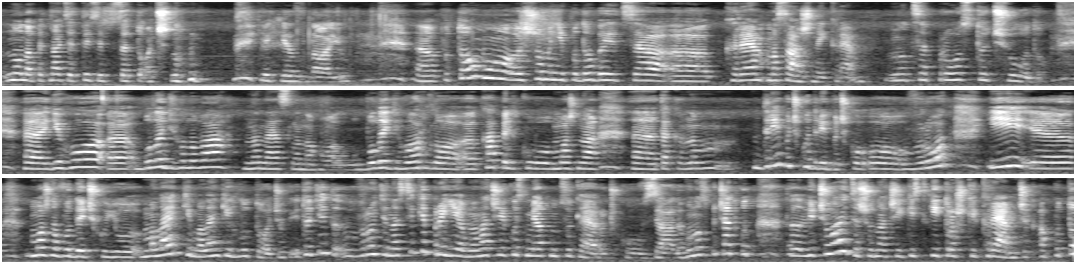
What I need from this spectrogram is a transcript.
ну, на 15 тисяч це точно, як я знаю. Е, По тому, що мені подобається, е, крем, масажний крем. Ну це просто чудо. Е, Його болить голова, нанесла на голову, болить горло, капельку можна так ну, дрібочку, дрібочку в рот, і можна водичкою маленький, маленький глуточок. І тоді в роті настільки приємно, наче якусь м'ятну цукерочку взяли. Воно спочатку відчувається, що наче якийсь такий трошки кремчик, а потім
